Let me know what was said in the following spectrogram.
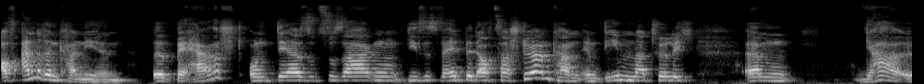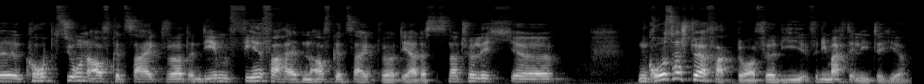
auf anderen Kanälen äh, beherrscht und der sozusagen dieses Weltbild auch zerstören kann, indem natürlich ähm, ja, äh, Korruption aufgezeigt wird, in dem Fehlverhalten aufgezeigt wird, ja, das ist natürlich äh, ein großer Störfaktor für die, für die Machtelite hier.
